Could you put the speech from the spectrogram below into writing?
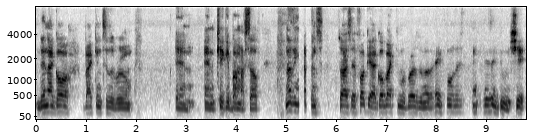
Then I go back into the room and and kick it by myself. Nothing happens. So I said, "Fuck it." I go back to my brother and I was like, "Hey, fool, this, this ain't doing shit."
